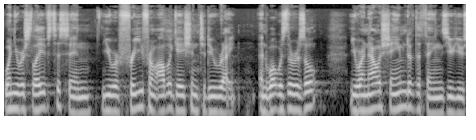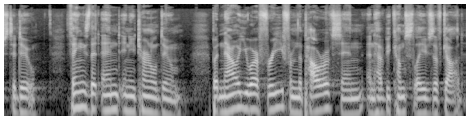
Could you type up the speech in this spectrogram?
When you were slaves to sin, you were free from obligation to do right. And what was the result? You are now ashamed of the things you used to do, things that end in eternal doom. But now you are free from the power of sin and have become slaves of God.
